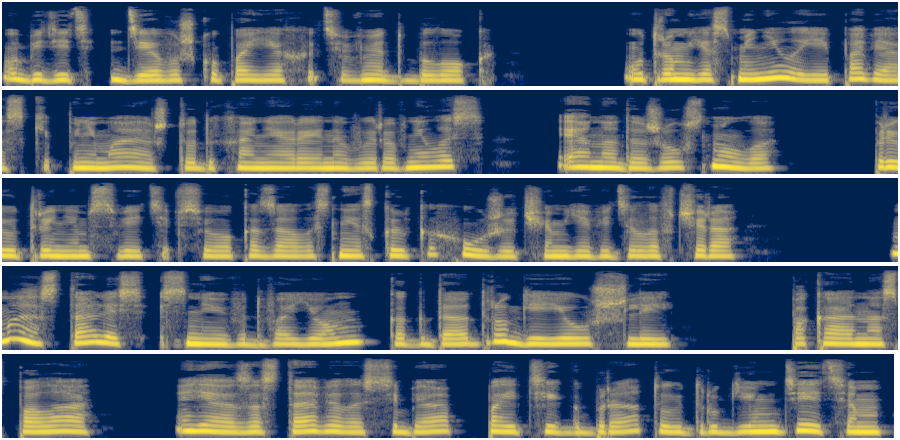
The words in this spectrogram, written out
убедить девушку поехать в медблок. Утром я сменила ей повязки, понимая, что дыхание Рейны выровнялось, и она даже уснула. При утреннем свете все оказалось несколько хуже, чем я видела вчера. Мы остались с ней вдвоем, когда другие ушли — Пока она спала, я заставила себя пойти к брату и другим детям,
